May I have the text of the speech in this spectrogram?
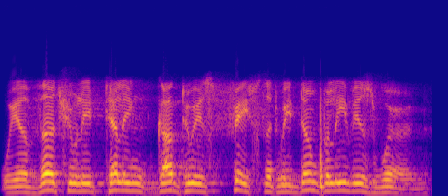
we are virtually telling God to his face that we don't believe his word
